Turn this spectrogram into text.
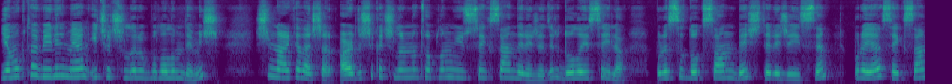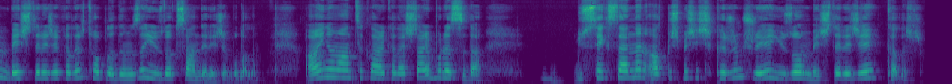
Yamukta verilmeyen iç açıları bulalım demiş. Şimdi arkadaşlar ardışık açılarının toplamı 180 derecedir. Dolayısıyla burası 95 derece ise buraya 85 derece kalır. Topladığımızda 190 derece bulalım. Aynı mantıkla arkadaşlar burası da 180'den 65'i çıkarırım. Şuraya 115 derece kalır.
